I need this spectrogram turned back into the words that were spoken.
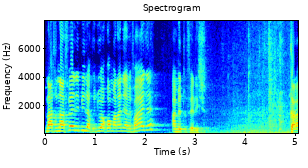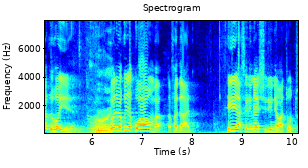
na tuna feli bila kujua kwamba nani amefanyaje ametufelisha. Karagwe hoye kwa nimekuja kuwaomba tafadhali. Hii asilimia ishirini ya watoto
